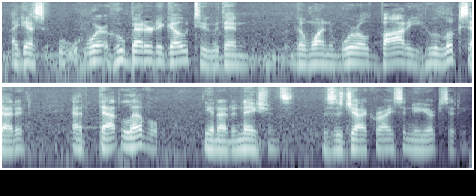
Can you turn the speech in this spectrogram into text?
I guess where, who better to go to than the one world body who looks at it at that level, the United Nations. This is Jack Rice in New York City.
